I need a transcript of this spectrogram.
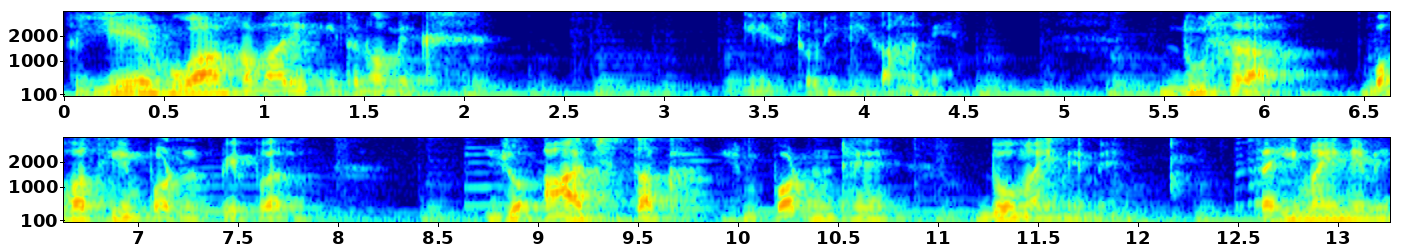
तो ये हुआ हमारी इकोनॉमिक्स की स्टोरी की कहानी। दूसरा बहुत ही इंपॉर्टेंट पेपर जो आज तक इंपॉर्टेंट है दो महीने में। सही मायने में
